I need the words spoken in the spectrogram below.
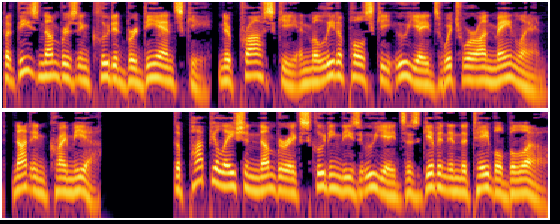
But these numbers included Berdyansky, Dniprovsky and Melitopolsky uyezds which were on mainland, not in Crimea. The population number excluding these uyezds is given in the table below.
